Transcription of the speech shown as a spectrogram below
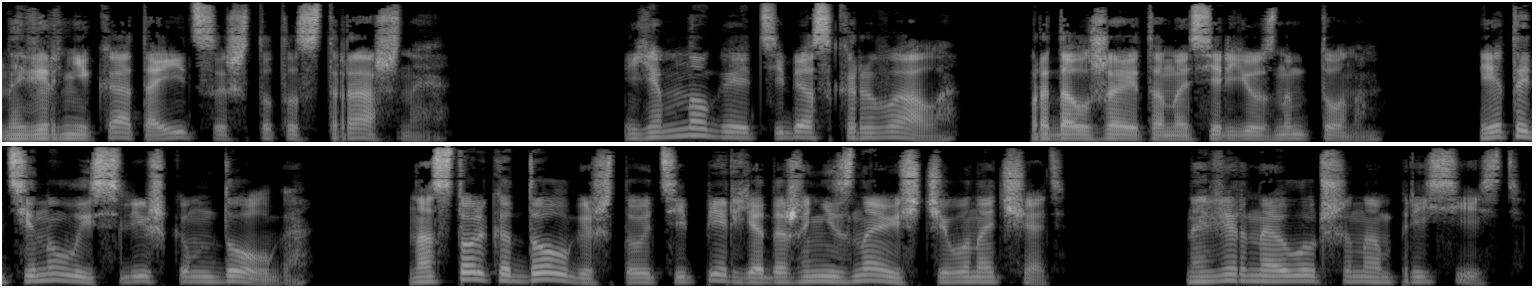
наверняка таится что-то страшное. «Я многое от тебя скрывала», — продолжает она серьезным тоном. Это тянулось слишком долго. Настолько долго, что теперь я даже не знаю, с чего начать. Наверное, лучше нам присесть.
